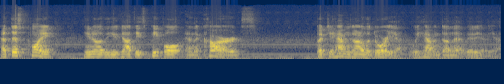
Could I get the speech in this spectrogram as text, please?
at this point, you know that you got these people and the cards but you haven't gone on the door yet. We haven't done that video yet.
